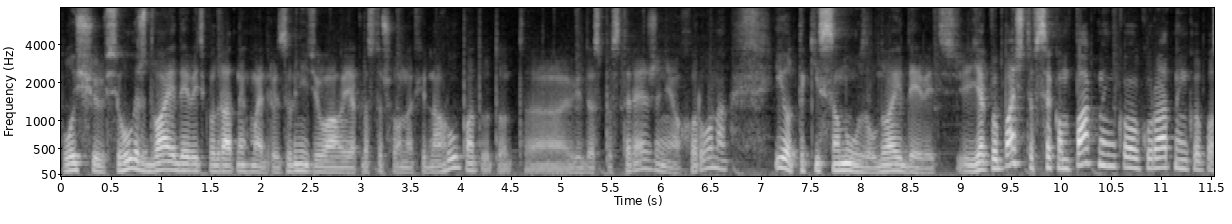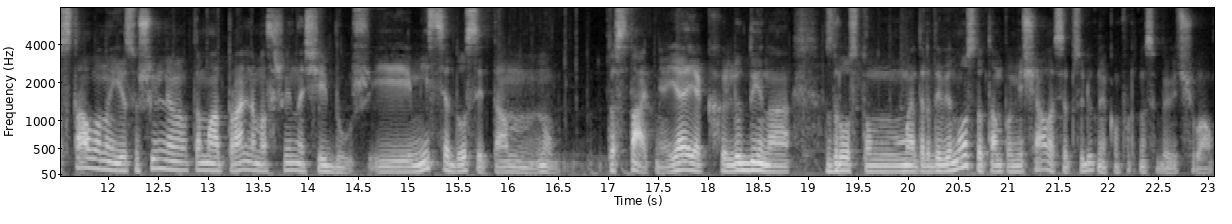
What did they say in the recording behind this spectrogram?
площею всього лиш 2,9 квадратних метрів. Зверніть увагу, як розташована вхідна група. Тут от, е, відеоспостереження, охорона. І от такий санузел 2,9. Як ви бачите, все компактненько, акуратненько поставлено. Є сушильний автомат, пральна машина, ще й душ. І місця досить там. ну, достатньо. Я, як людина з ростом 1,90 м, там поміщалася, абсолютно комфортно себе відчував.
